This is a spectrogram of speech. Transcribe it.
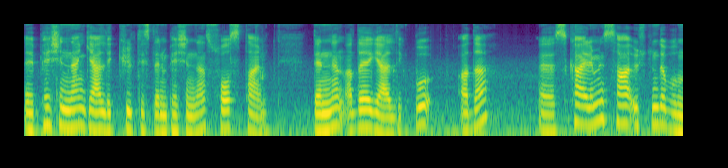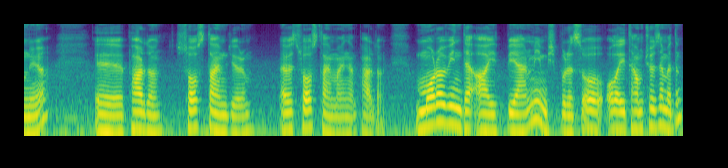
e, peşinden geldik. Kültistlerin peşinden. Solstheim denilen adaya geldik. Bu ada e, Skyrim'in sağ üstünde bulunuyor. E, pardon. Solstheim diyorum. Evet Solstheim aynen pardon. Morrowind'e ait bir yer miymiş burası? O olayı tam çözemedim.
